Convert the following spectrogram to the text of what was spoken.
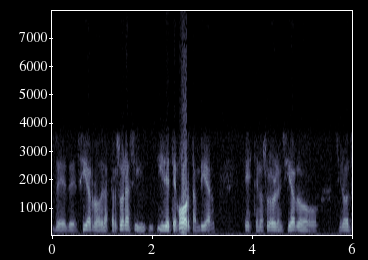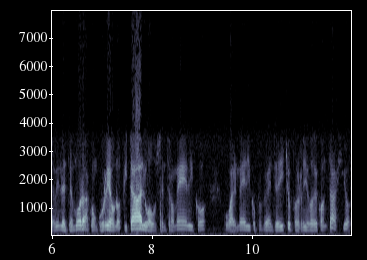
de, encierro de las personas y, y de temor también este, no solo el encierro, sino también del temor a concurrir a un hospital o a un centro médico o al médico propiamente dicho por el riesgo de contagio.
